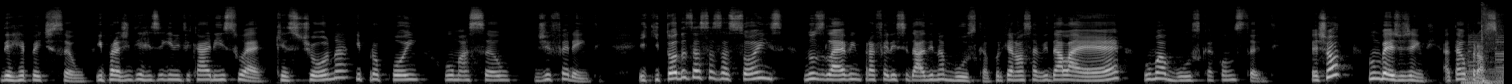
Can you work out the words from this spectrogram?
de repetição. E para a gente ressignificar isso é questiona e propõe uma ação diferente. E que todas essas ações nos levem para a felicidade na busca, porque a nossa vida ela é uma busca constante. Fechou? Um beijo, gente. Até o próximo.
